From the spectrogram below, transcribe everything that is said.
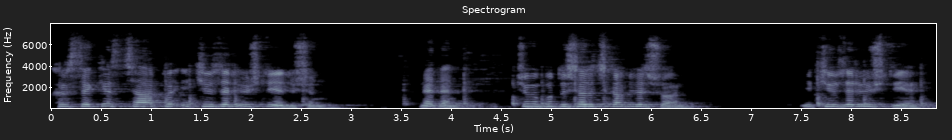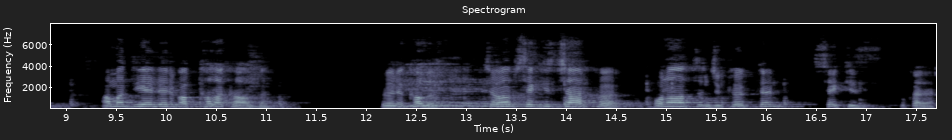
48 çarpı 2 üzeri 3 diye düşün. Neden? Çünkü bu dışarı çıkabilir şu an. 2 üzeri 3 diye. Ama diğerleri bak kala kaldı. Böyle kalır. Cevap 8 çarpı 16. kökten 8. Bu kadar.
